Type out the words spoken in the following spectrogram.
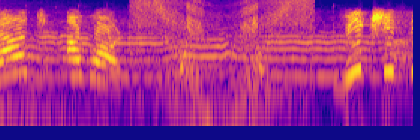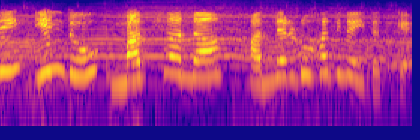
ರಾಜ್ ಅವಾರ್ಡ್ಸ್ ವೀಕ್ಷಿಸಿ ಇಂದು ಮಧ್ಯಾಹ್ನ ಹನ್ನೆರಡು ಹದಿನೈದಕ್ಕೆ.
